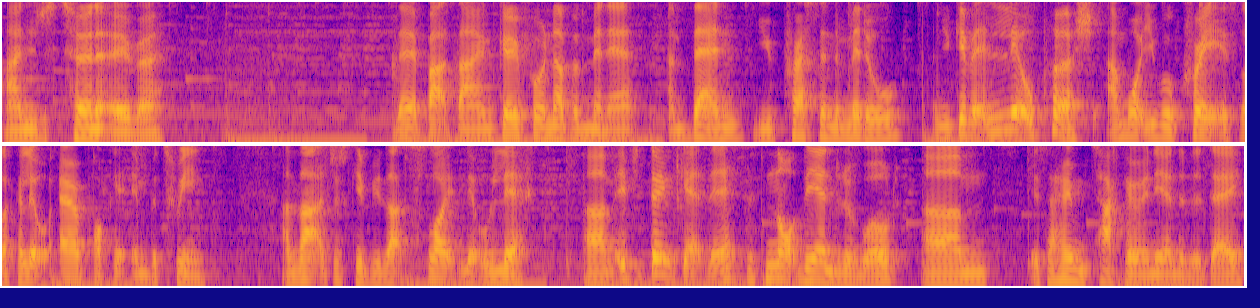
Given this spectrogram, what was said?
And you just turn it over. Lay it back down, go for another minute, and then you press in the middle and you give it a little push, and what you will create is like a little air pocket in between. And that'll just give you that slight little lift. Um, if you don't get this, it's not the end of the world. Um, it's a home taco in the end of the day.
